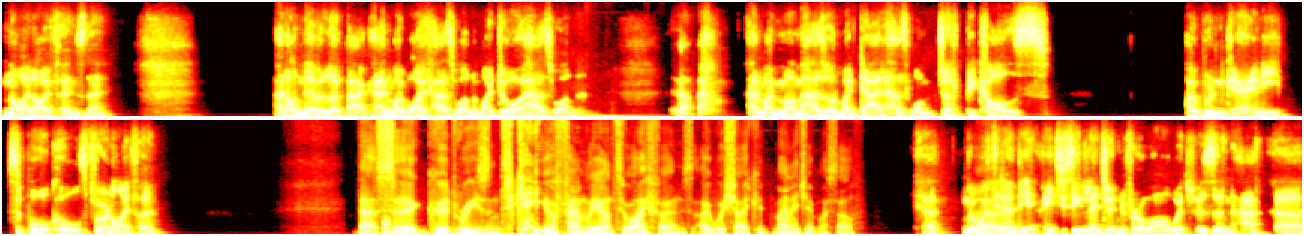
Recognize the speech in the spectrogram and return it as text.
nine iPhones then, and I'll never look back. And my wife has one, and my daughter has one, and, and my mum has one, my dad has one, just because I wouldn't get any support calls for an iPhone. That's a good reason to get your family onto iPhones. I wish I could manage it myself. Yeah, my wife Uh, did have the HTC Legend for a while, which was an uh,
